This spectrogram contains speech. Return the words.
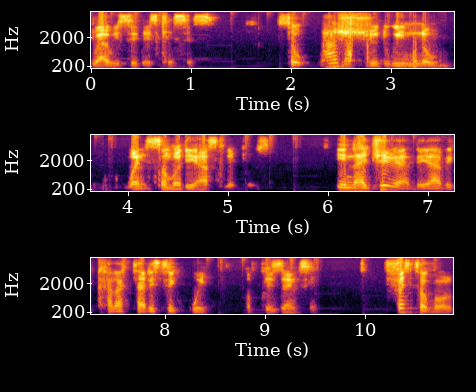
where we see these cases. So how should we know when somebody has lupus? In Nigeria, they have a characteristic way of presenting. First of all,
